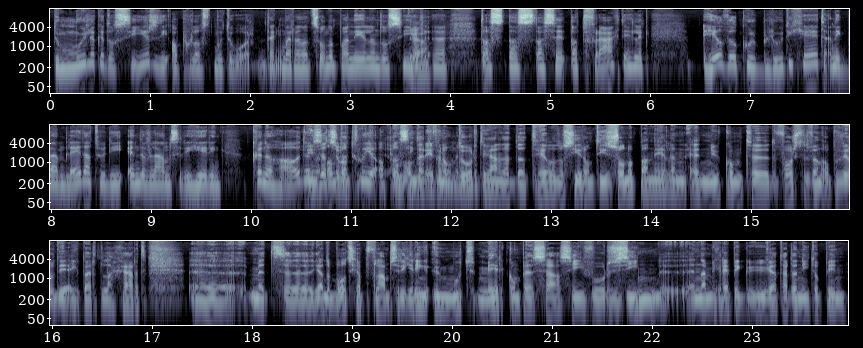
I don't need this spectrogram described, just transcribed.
de moeilijke dossiers die opgelost moeten worden. Denk maar aan het zonnepanelendossier. Ja. Uh, dat, dat, dat, dat vraagt eigenlijk heel veel koelbloedigheid. En ik ben blij dat we die in de Vlaamse regering kunnen houden. Is dat om zo, goede oplossingen om, om daar even op door te gaan, dat, dat hele dossier rond die zonnepanelen. En nu komt uh, de voorzitter van Open VLD, Egbert Lachaert, uh, met uh, ja, de boodschap Vlaamse regering, u moet meer compensatie voorzien. en dan begrijp ik, u gaat daar dan niet op in.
